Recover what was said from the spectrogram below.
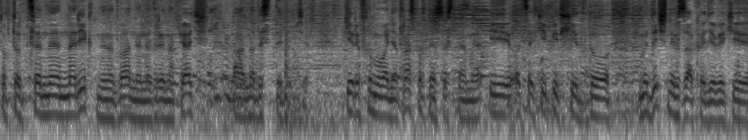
Тобто це не на рік, не на два, не на три, на п'ять, а на десятиліття. І реформування транспортної системи, і оцей підхід до медичних закладів, які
